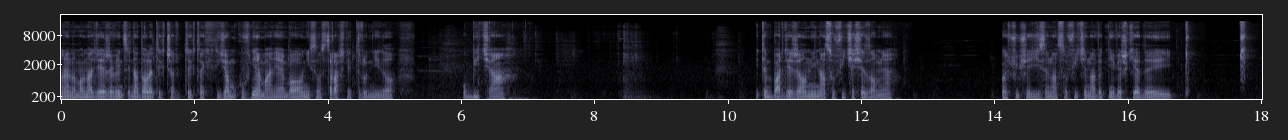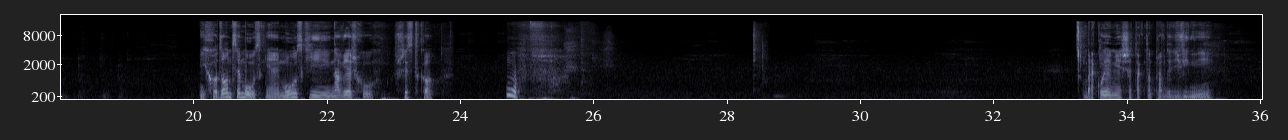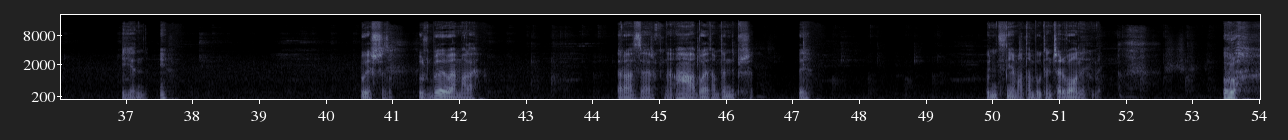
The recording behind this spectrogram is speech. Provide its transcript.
No, no mam nadzieję, że więcej na dole tych, tych, tych ziomków nie ma, nie? Bo oni są strasznie trudni do ubicia. I tym bardziej, że oni na suficie siedzą, nie? Gościu siedzi sobie na suficie, nawet nie wiesz kiedy i... I chodzący mózg, nie? Mózg i na wierzchu wszystko. Uff. Brakuje mi jeszcze tak naprawdę dźwigni. Jednej. Tu jeszcze już byłem, ale... Teraz zerknę. A, bo ja tamtędy przyszedłem. Tu nic nie ma, tam był ten czerwony. Uff.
